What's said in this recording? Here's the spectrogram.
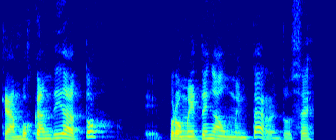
que ambos candidatos eh, prometen aumentar. Entonces,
